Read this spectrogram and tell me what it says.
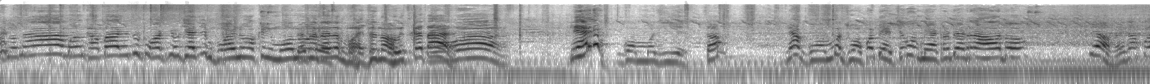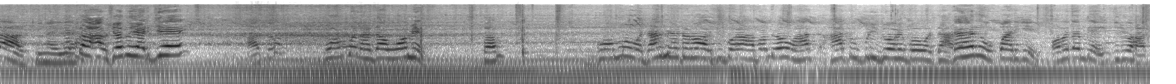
તો ના, મને ખબર છે તું ટોટિયો ખેંચીને ભોંય નોખી, મોનો. તો તો ભય તો નવું જ. લે ગોમમાં જઈએ. તો લે, ગોમમાં ઝોપે બેસે મેટર બેટર આવતો એ હવે તો કોઈ આવતું નહીં તો આવશે તો હેડજે હા તો ગોમમાં ના જાવ ઓમે ગોમમાં વધારે મેટરો આવશે પણ આપણે બે હાથ હાથ ઉપડી ગયો બહુ વધારે. હેડ ઉપાડીએ. અમે તમે બેસી જ હાથ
